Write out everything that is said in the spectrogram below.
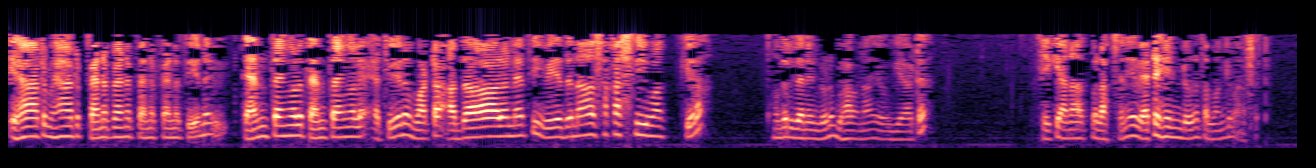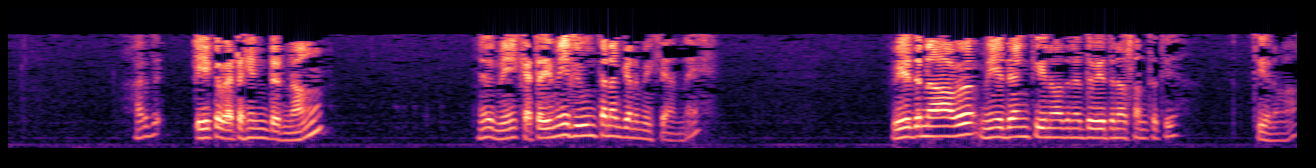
එහාට මෙහාට පැන පැන පැන පැන තියෙන තැන් තැන් වල තැන් තැන් වල ඇති වෙන මට අදාළ නැති වේදනා සකස් වීමක් කියලා හොඳට දැනෙන්න ඕන භාවනා යෝගියාට. ඒකේ අනාත්ම ලක්ෂණය වැටහෙන්න ඕන තමන්ගේ මනසට. හරිද? ඒක වැටහෙන්න නම් නේද මේ කැටීමේ සිවුම් තැනක් ගැන මේ කියන්නේ. වේදනාව මේ දැන් තියනවද නැද්ද වේදනා සංතතිය තියෙනවා.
